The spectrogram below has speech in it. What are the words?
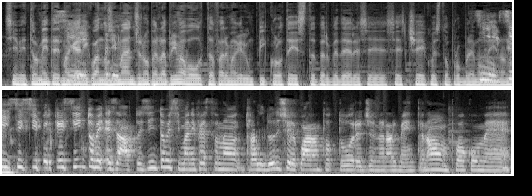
Sì, eventualmente sì, magari quando si mangiano per la prima volta fare magari un piccolo test per vedere se, se c'è questo problema sì, o meno. Sì, sì, sì, perché i sintomi, esatto, i sintomi si manifestano tra le 12 e le 48 ore generalmente, no? Un po' come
